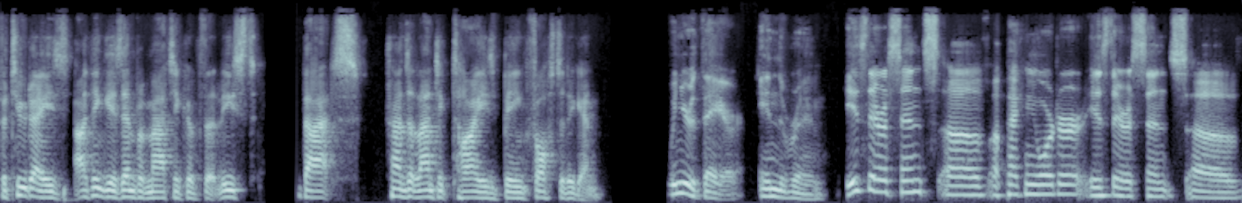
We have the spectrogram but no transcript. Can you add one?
for two days. I think is emblematic of at least that transatlantic ties being fostered again. When you're there in the room, is there a sense of a pecking order? Is there a sense of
